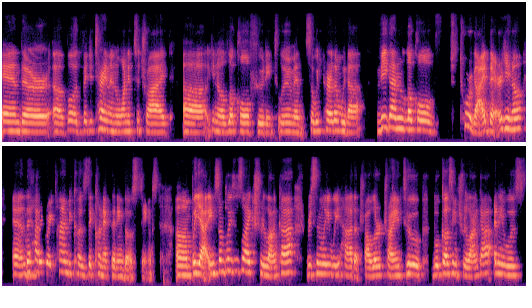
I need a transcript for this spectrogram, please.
and they're uh, both vegetarian and wanted to try uh, you know local food in Tulum. And so we pair them with a vegan local tour guide there, you know, and they mm-hmm. had a great time because they connected in those things. Um, but yeah, in some places like Sri Lanka, recently we had a traveler trying to book us in Sri Lanka, and it was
